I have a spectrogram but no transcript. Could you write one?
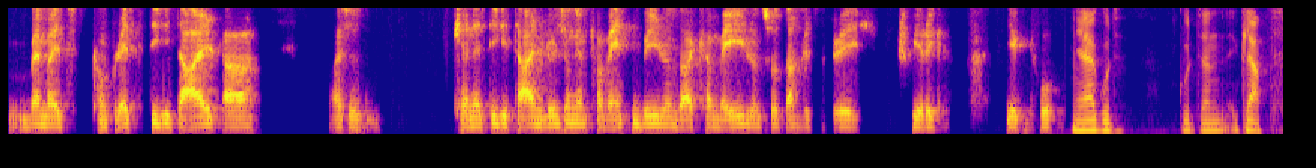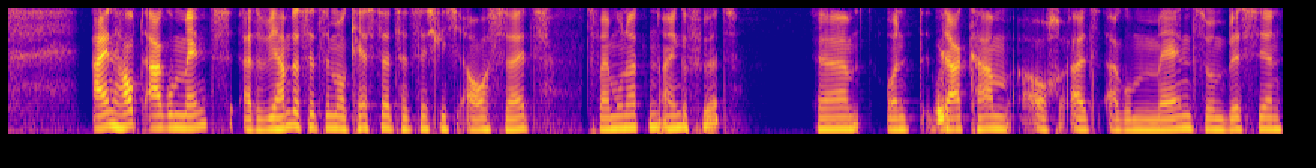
wenn man jetzt komplett digital, äh, also keine digitalen Lösungen verwenden will und auch kein Mail und so, dann wird es natürlich schwierig irgendwo. Ja, gut. Gut, dann klar ein Hauptargument, also wir haben das jetzt im Orchester tatsächlich auch seit zwei Monaten eingeführt. Ähm, und cool. da kam auch als Argument so ein bisschen,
